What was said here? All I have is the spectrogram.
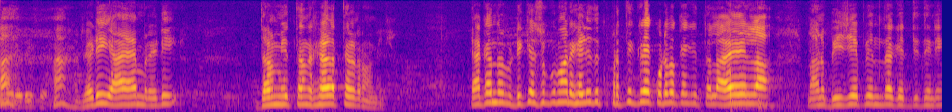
ಹಾಂ ಹಾಂ ರೆಡಿ ಐ ಆಮ್ ರೆಡಿ ದಮ್ ಇತ್ತಂದ್ರೆ ಹೇಳತ್ತೇಳ್ರಿ ನನಗೆ ಯಾಕಂದ್ರೆ ಡಿ ಕೆ ಶಿವಕುಮಾರ್ ಹೇಳಿದಕ್ಕೆ ಪ್ರತಿಕ್ರಿಯೆ ಕೊಡಬೇಕಾಗಿತ್ತಲ್ಲ? ಏ, ಇಲ್ಲ, ನಾನು ಬಿ ಜೆ ಪಿಯಿಂದ ಗೆದ್ದಿದ್ದೀನಿ.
